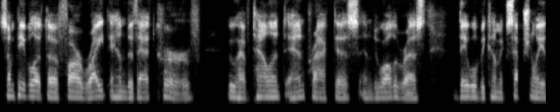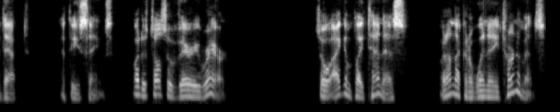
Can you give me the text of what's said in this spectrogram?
Some people at the far right end of that curve who have talent and practice and do all the rest, they will become exceptionally adept at these things. But it's also very rare. So I can play tennis, but I'm not going to win any tournaments.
